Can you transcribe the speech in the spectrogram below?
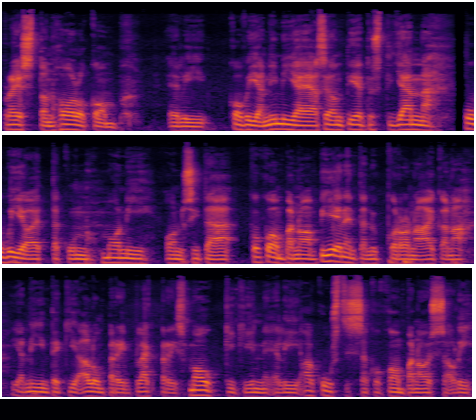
Preston Holcomb. Eli kovia nimiä ja se on tietysti jännä kuvio, että kun moni on sitä kokoonpanoa pienentänyt korona-aikana ja niin teki alun perin Blackberry Smokekin, eli akustissa kokoonpanoissa oli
